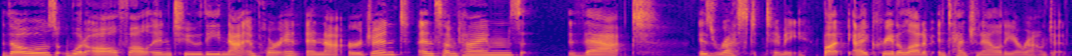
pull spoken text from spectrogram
those would all fall into the not important and not urgent. And sometimes that is rest to me, but I create a lot of intentionality around it.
